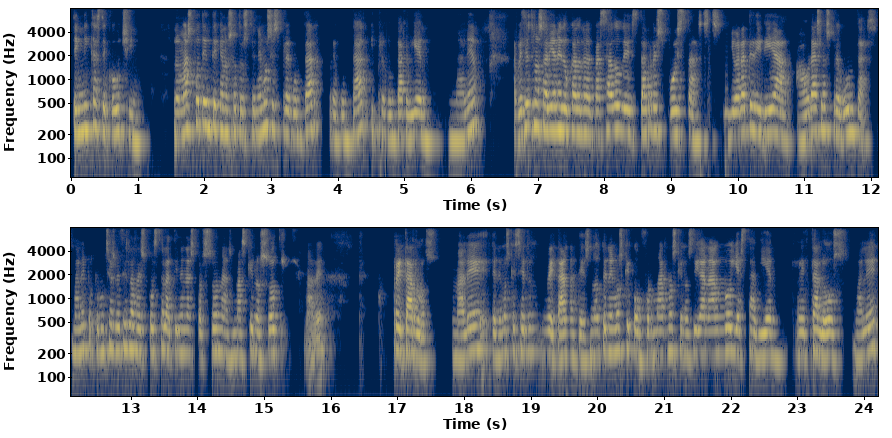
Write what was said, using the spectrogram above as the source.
técnicas de coaching, lo más potente que nosotros tenemos es preguntar, preguntar y preguntar bien, ¿vale? A veces nos habían educado en el pasado de dar respuestas. Yo ahora te diría, ahora es las preguntas, ¿vale? Porque muchas veces la respuesta la tienen las personas más que nosotros, ¿vale? Retarlos, ¿vale? Tenemos que ser retantes, no tenemos que conformarnos que nos digan algo y ya está bien, rétalos, ¿vale?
